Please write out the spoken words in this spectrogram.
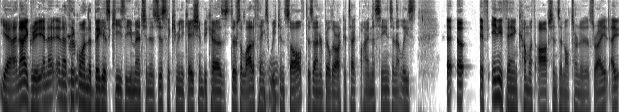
Yeah, and I agree. And I- and I think one of the biggest keys that you mentioned is just the communication because there's a lot of things we Mhm. can solve, designer, builder, architect behind the scenes, and at least, uh, if anything, come with options and alternatives. Right? I,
